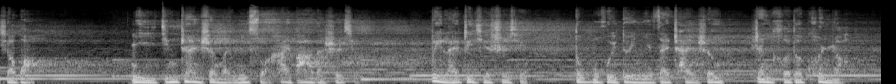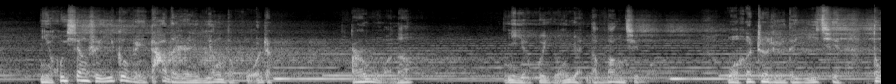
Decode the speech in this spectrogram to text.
小宝，你已经战胜了你所害怕的事情，未来这些事情都不会对你再产生任何的困扰，你会像是一个伟大的人一样的活着，而我呢，你也会永远的忘记我，我和这里的一切都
